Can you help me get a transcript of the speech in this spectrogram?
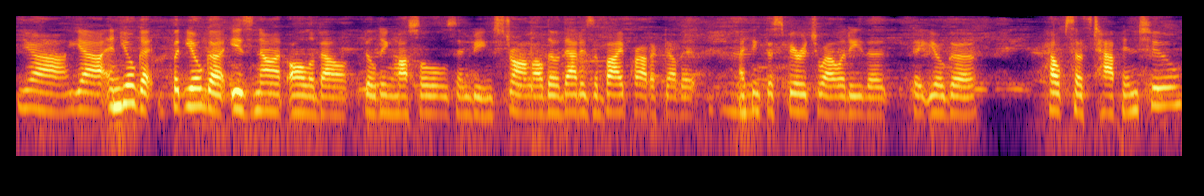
Yeah, yeah, and yoga, but yoga is not all about building muscles and being strong, although that is a byproduct of it. Mm-hmm. I think the spirituality that, that yoga helps us tap into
